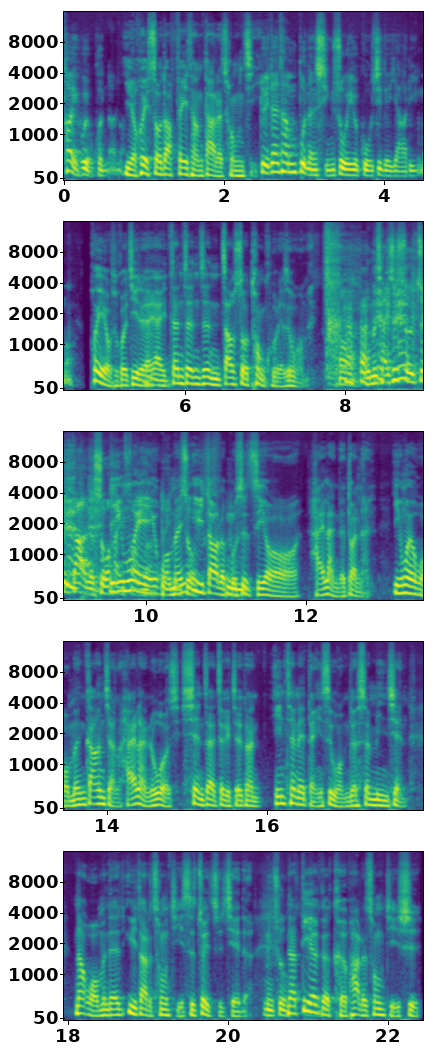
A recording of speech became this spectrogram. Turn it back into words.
它也会有困难也会受到非常大的冲击。对，但他们不能形塑一个国际的压力吗？会有国际的压力，但真正遭受痛苦的是我们。哦，我们才是受最大的受害 因为我们遇到的不是只有海缆的断缆。因为我们刚刚讲海缆，如果现在这个阶段，Internet 等于是我们的生命线，那我们的遇到的冲击是最直接的。没错。那第二个可怕的冲击是，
